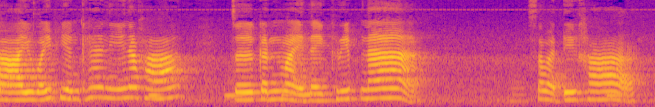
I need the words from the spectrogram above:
จายไว้เพียงแค่นี้นะคะ เจอกันใหม่ในคลิปหน้า สวัสดีค่ะ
